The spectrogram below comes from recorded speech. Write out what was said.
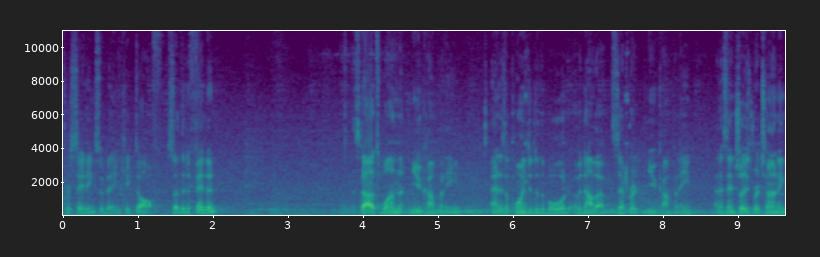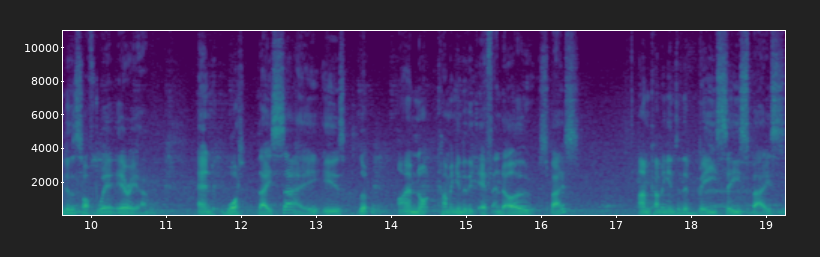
proceedings were being kicked off. So the defendant starts one new company and is appointed to the board of another separate new company and essentially is returning to the software area. And what they say is, look, I am not coming into the F&O space. I'm coming into the BC space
